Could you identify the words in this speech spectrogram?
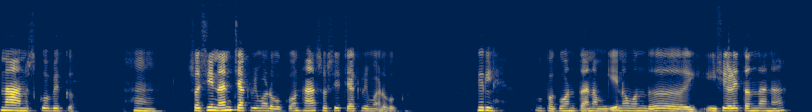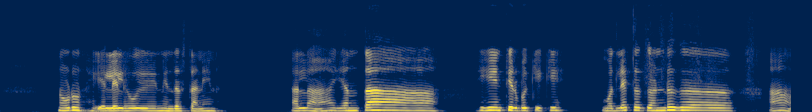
ನಾ ಅನ್ನಿಸ್ಕೋಬೇಕು. ಹ್ಞೂ ಸೊಸಿ ನಾನು ಚಾಕ್ರಿ ಮಾಡ್ಬೇಕು, ನಾ ಸೊಸಿ ಚಾಕ್ರಿ ಮಾಡ್ಬೇಕು. ಇರಲಿ, ಭಗವಂತ ನಮಗೇನೋ ಒಂದು ಈ ಹೇಳಿ ತಂದಾನ. ನೋಡು ಎಲ್ಲೆಲ್ಲಿ ಹೋಗಿ ನಿಂದಿರ್ತಾನೇನು ಅಲ್ಲ ಎಂಥ ಹೀಗೇಂತಿರ್ಬೇಕೀಕಿ ಮೊದ್ಲೇಕ ಗಂಡಗ, ಆ,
